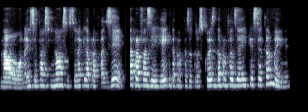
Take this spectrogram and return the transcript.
na hora? Aí você tá assim, nossa, será que dá para fazer? Dá para fazer reiki, dá para fazer outras coisas, dá para fazer enriquecer também, né?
